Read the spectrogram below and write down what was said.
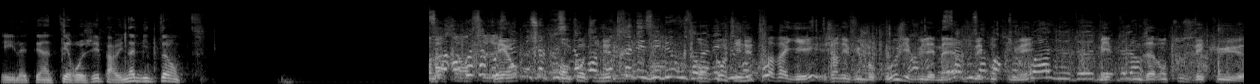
et il a été interrogé par une habitante en quoi ça vous aide, Monsieur le Président, on continue, rencontrer des élus vous en On continue de travailler, j'en ai vu beaucoup, j'ai vu les maires, je vais continuer. Quoi de, de, Mais nous avons tous vécu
